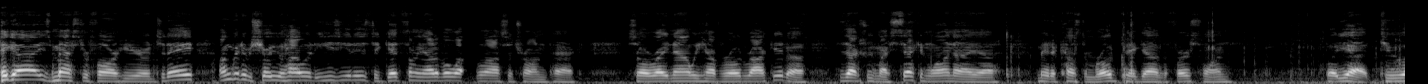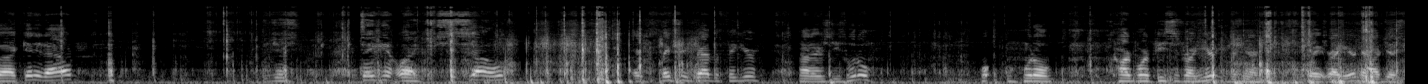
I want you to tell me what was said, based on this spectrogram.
Hey guys, Master Farr here, and today I'm going to show you how easy it is to get something out of a Velocitron pack. So right now we have Road Rocket. Uh, this is actually my second one. I uh, made a custom road pig out of the first one. But yeah, to uh, get it out, just take it like so. Make sure you grab the figure. Now there's these little little cardboard pieces right here. You're just wait right here. Now just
